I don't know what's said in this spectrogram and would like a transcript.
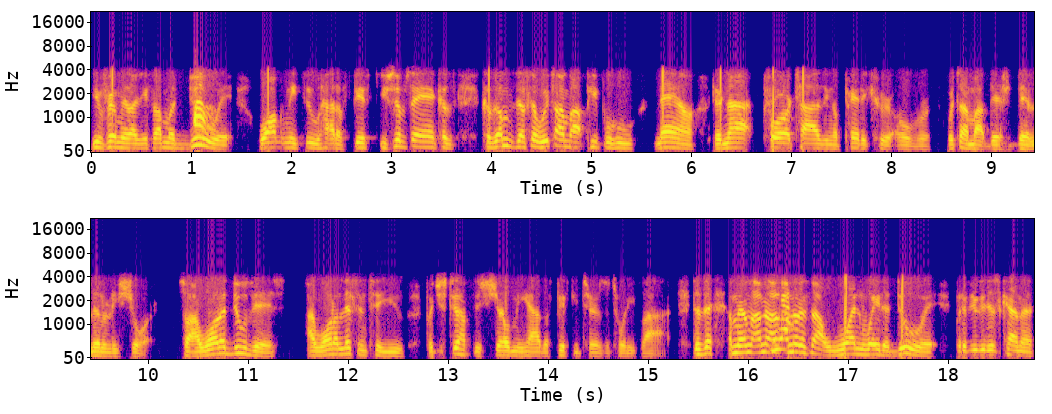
You feel me? Like if I'm gonna do oh. it, walk me through how to 50. You see what I'm saying? Because because I'm just saying we're talking about people who now they're not prioritizing a pedicure over. We're talking about they're they're literally short. So I want to do this. I want to listen to you, but you still have to show me how the 50 turns to 25. Does that? I mean, I know, I know there's not one way to do it, but if you could just kind of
